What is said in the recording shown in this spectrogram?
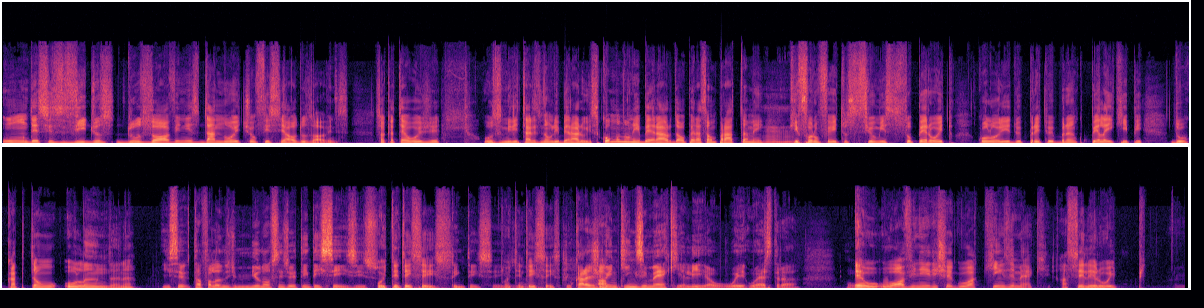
um desses vídeos dos OVNIs da noite oficial dos OVNIs. Só que até hoje os militares não liberaram isso. Como não liberaram da Operação Prato também, Uhum. que foram feitos filmes Super 8, colorido e preto e branco pela equipe do Capitão Holanda, né? E você tá falando de 1986, isso. 86. 86. né? 86. E o cara chegou Ah. em 15 Mac ali, é o, o extra. É, o, o OVNI ele chegou a 15 Mach, acelerou e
